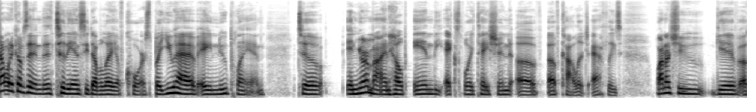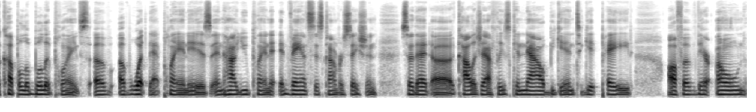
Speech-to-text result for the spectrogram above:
not when it comes the, to the NCAA, of course. But you have a new plan to, in your mind, help end the exploitation of of college athletes. Why don't you give a couple of bullet points of, of what that plan is and how you plan to advance this conversation so that uh, college athletes can now begin to get paid off of their own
